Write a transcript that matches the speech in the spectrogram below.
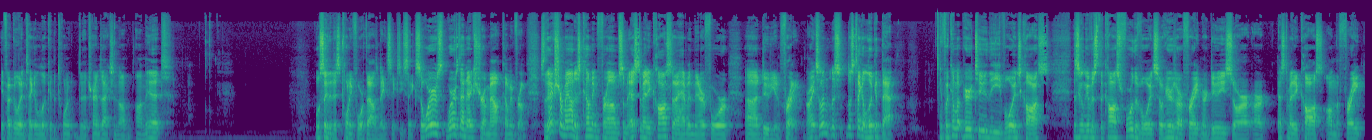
if I go ahead and take a look at the, 20, the transactions on, on it, we'll see that it's 24,866. So where's, where's that extra amount coming from? So the extra amount is coming from some estimated costs that I have in there for uh, duty and freight. All right, so let, let's, let's take a look at that. If we come up here to the voyage costs, this is gonna give us the cost for the voyage. So here's our freight and our duty. So our, our estimated costs on the freight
